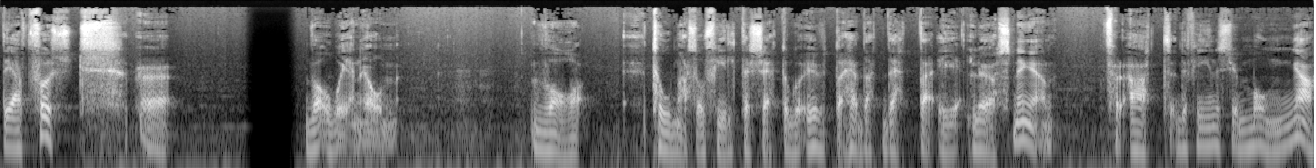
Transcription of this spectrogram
det jag först eh, var oeniga om var Thomas och Filters sätt att gå ut och hävda att detta är lösningen. För att det finns ju många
